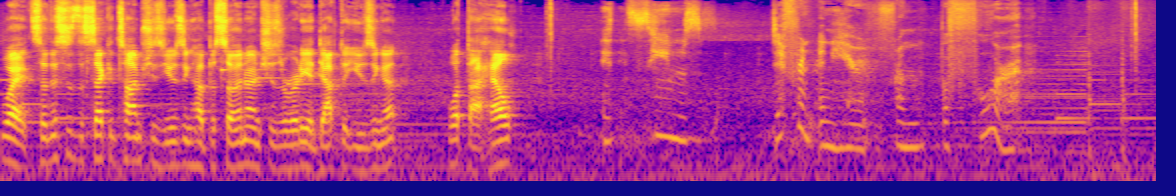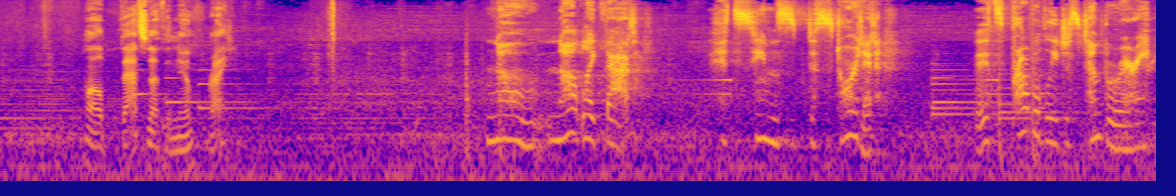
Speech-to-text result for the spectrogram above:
Wait, so this is the second time she's using her persona and she's already adept at using it? What the hell? It seems different in here from before. Well, that's nothing new, right? No, not like that. It seems distorted. It's probably just temporary.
